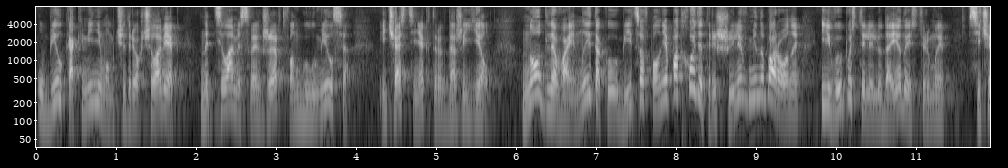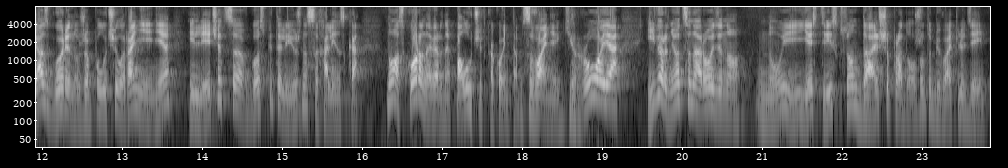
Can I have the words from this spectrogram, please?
убил как минимум четырех человек. Над телами своих жертв он глумился и части некоторых даже ел. Но для войны такой убийца вполне подходит, решили в Минобороны и выпустили людоеда из тюрьмы. Сейчас Горин уже получил ранение и лечится в госпитале Южно-Сахалинска. Ну а скоро, наверное, получит какое-нибудь там звание героя и вернется на родину. Ну и есть риск, что он дальше продолжит убивать людей.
